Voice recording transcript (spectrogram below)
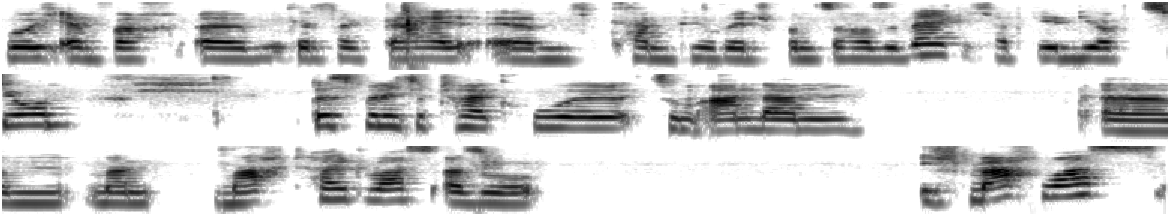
wo ich einfach ähm, gedacht habe, geil, ähm, ich kann theoretisch von zu Hause weg, ich habe die, die Option. Das finde ich total cool. Zum anderen, ähm, man macht halt was. Also ich mache was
